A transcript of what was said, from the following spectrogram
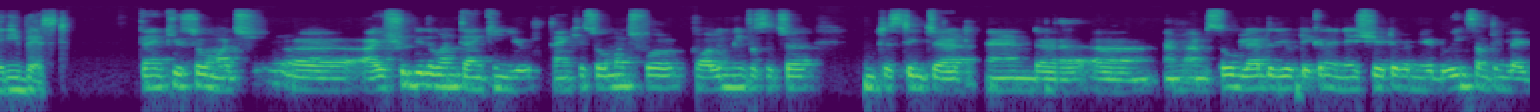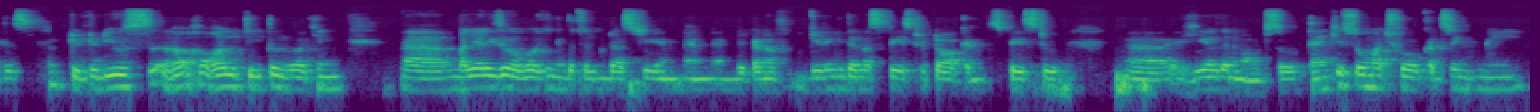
വെരി ബെസ്റ്റ് Thank you so much. Uh, I should be the one thanking you. Thank you so much for calling me for such a interesting chat. And uh, uh, I'm, I'm so glad that you've taken initiative and you're doing something like this to introduce all people working, Malayalis who are working in the film industry and, and, and kind of giving them a space to talk and space to hear them out. So thank you so much for considering me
